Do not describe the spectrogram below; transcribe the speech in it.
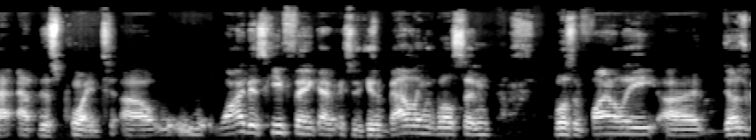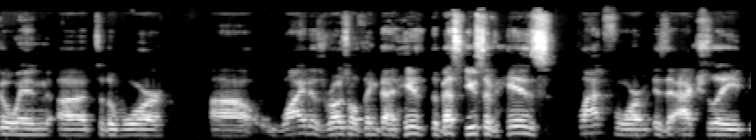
at, at, this point. Uh, why does he think uh, he's battling with Wilson? Wilson finally uh, does go in to the war. why does Roosevelt think that his the best use of his platform is to actually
